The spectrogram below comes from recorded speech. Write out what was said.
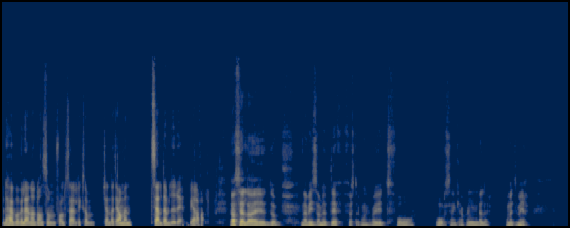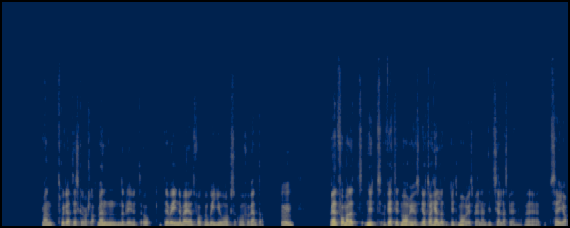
Och det här var väl en av de som folk så här, liksom, kände att ja men Zelda blir det i alla fall. Ja, Zelda, då, när visade de upp det för första gången? Det var ju två år sedan kanske, Mm. eller? Om inte mer. Man trodde att det skulle vara klart, men det blir det inte. Och det innebär ju att folk med Wii U också kommer få vänta. Mm. Men får man ett nytt vettigt Mario, jag tar hellre ett nytt Mario-spel än ett nytt Zelda-spel, eh, säger jag.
